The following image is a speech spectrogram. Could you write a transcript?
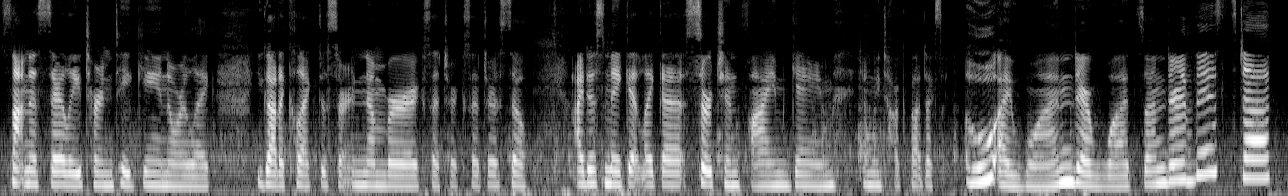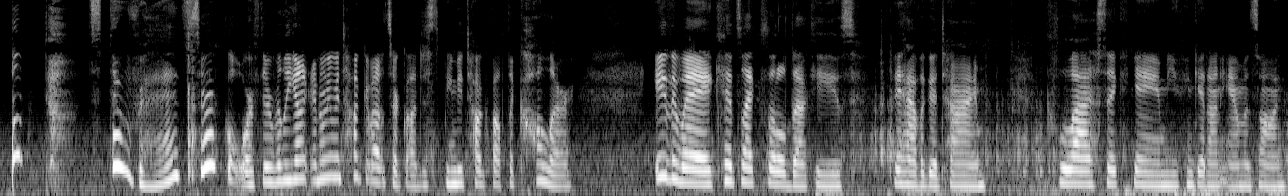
It's not necessarily turn taking or like you got to collect a certain number, etc., etc. So I just make it like a search and find game and we talk about ducks. Oh, I wonder what's under this duck. Boop it's the red circle. Or if they're really young, I don't even talk about circle. I just maybe talk about the color. Either way, kids like little duckies. They have a good time. Classic game you can get on Amazon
